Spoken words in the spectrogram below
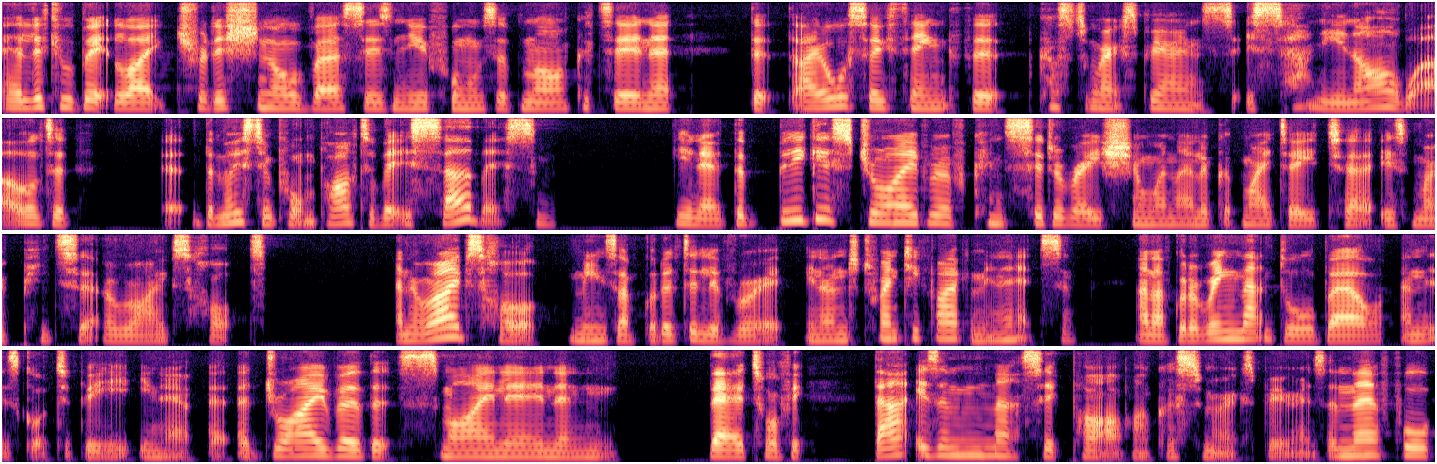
a little bit like traditional versus new forms of marketing. Uh, that I also think that customer experience is certainly in our world. Uh, the most important part of it is service. You know, the biggest driver of consideration when I look at my data is my pizza arrives hot and arrives hot means I've got to deliver it in under 25 minutes and I've got to ring that doorbell and it's got to be, you know, a, a driver that's smiling and there to offer. That is a massive part of our customer experience. And therefore,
